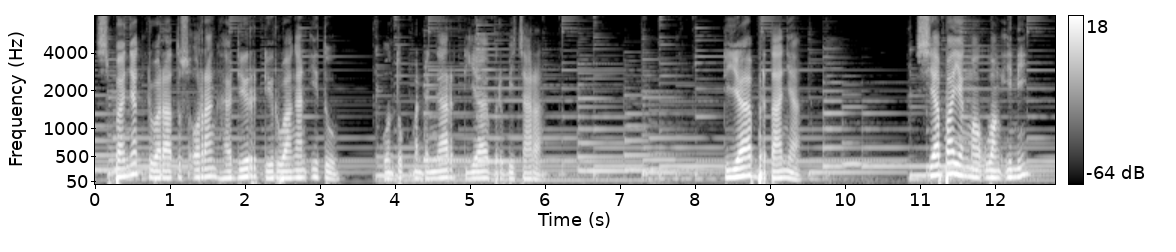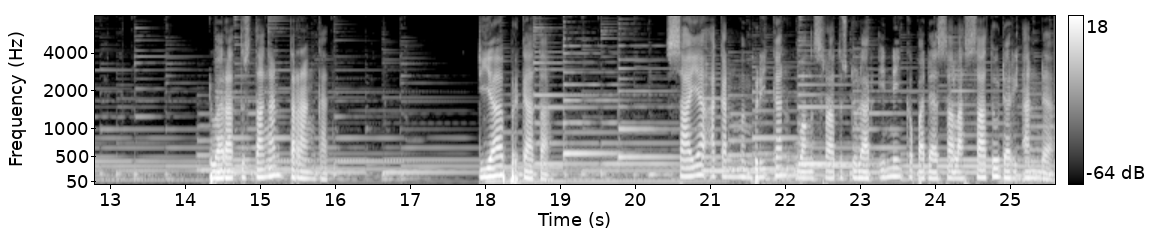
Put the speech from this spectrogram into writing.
Sebanyak 200 orang hadir di ruangan itu untuk mendengar dia berbicara. Dia bertanya, "Siapa yang mau uang ini?" 200 tangan terangkat. Dia berkata, "Saya akan memberikan uang 100 dolar ini kepada salah satu dari Anda."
